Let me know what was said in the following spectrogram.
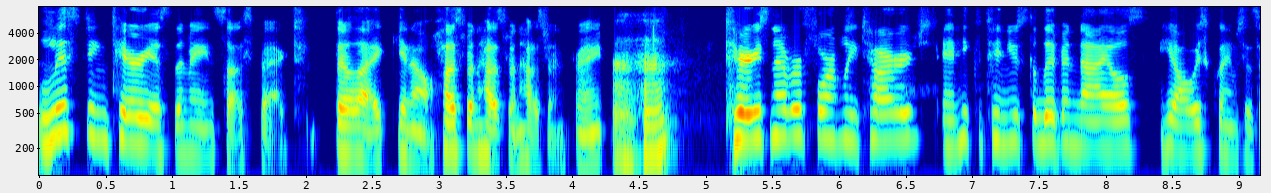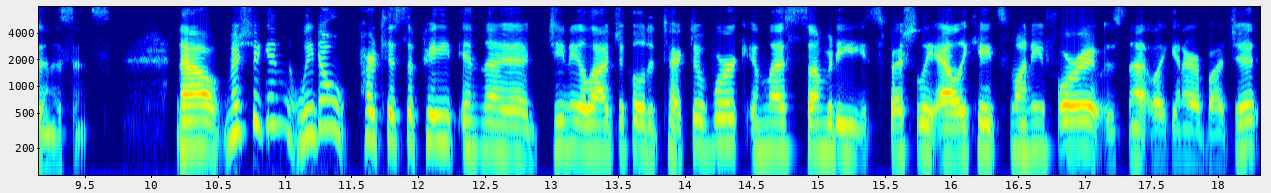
listing Terry as the main suspect. They're like, you know, husband, husband, husband, right? Mhm. Terry's never formally charged and he continues to live in Niles. He always claims his innocence. Now, Michigan, we don't participate in the genealogical detective work unless somebody specially allocates money for it. It's not like in our budget.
